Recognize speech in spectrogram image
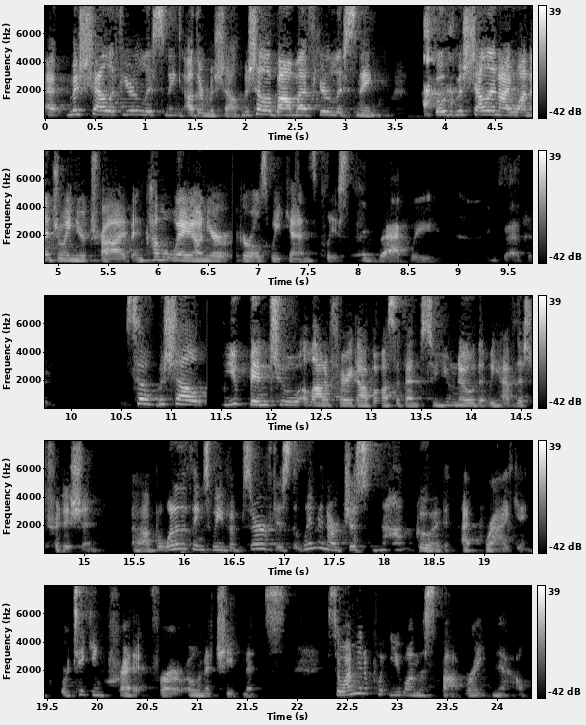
Uh, Michelle, if you're listening, other Michelle, Michelle Obama, if you're listening, both Michelle and I want to join your tribe and come away on your girls' weekends, please. Exactly. Exactly. So, Michelle, you've been to a lot of Fairygodboss events, so you know that we have this tradition. Uh, but one of the things we've observed is that women are just not good at bragging or taking credit for our own achievements. So I'm going to put you on the spot right now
